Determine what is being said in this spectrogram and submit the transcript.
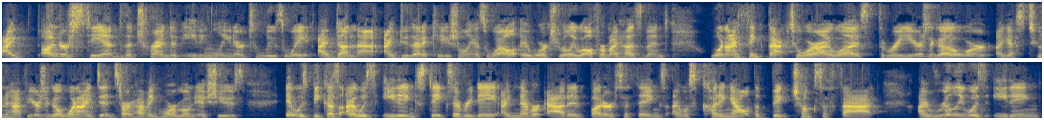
I understand the trend of eating leaner to lose weight. I've done that. I do that occasionally as well. It works really well for my husband. When I think back to where I was three years ago, or I guess two and a half years ago, when I did start having hormone issues, it was because I was eating steaks every day. I never added butter to things. I was cutting out the big chunks of fat. I really was eating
